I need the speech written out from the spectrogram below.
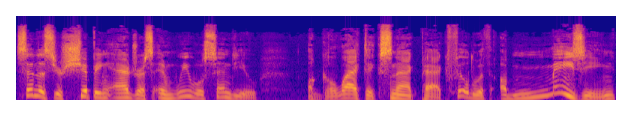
Send us your shipping address, and we will send you a galactic snack pack filled with amazing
